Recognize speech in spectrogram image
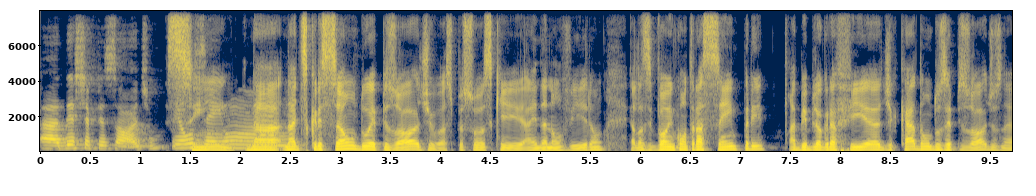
uh, deste episódio. Eu Sim, um... na, na descrição do episódio, as pessoas que ainda não viram, elas vão encontrar sempre a bibliografia de cada um dos episódios, né?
